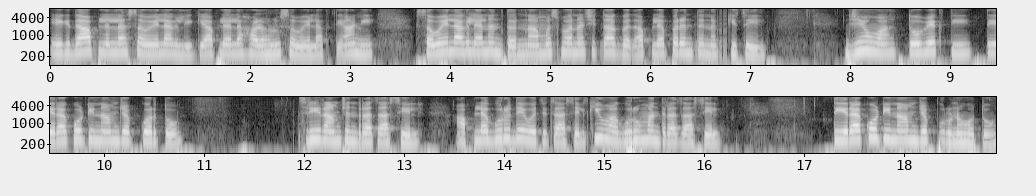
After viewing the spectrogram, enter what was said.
एकदा आपल्याला सवय लागली की आपल्याला हळूहळू सवय लागते आणि सवय लागल्यानंतर नामस्मरणाची ताकद आपल्यापर्यंत नक्कीच येईल. जेव्हा तो व्यक्ती तेरा कोटी नाम जप करतो श्रीरामचंद्राचा असेल आपल्या गुरुदेवतेचा असेल किंवा गुरुमंत्राचा असेल तेरा कोटी नाम जप पूर्ण होतो.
